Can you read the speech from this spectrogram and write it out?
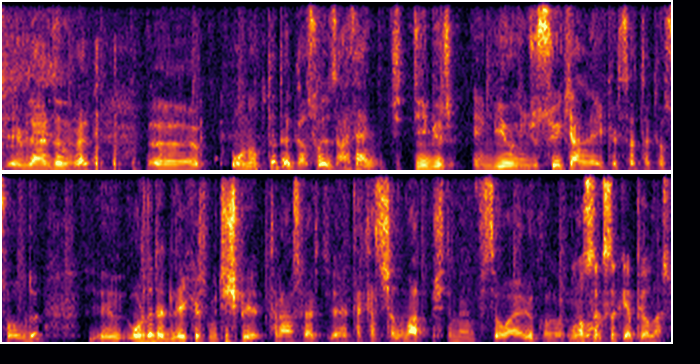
evlerden evvel. E, o noktada Gasol zaten ciddi bir NBA oyuncusuyken Lakers'a takas oldu. E, orada da Lakers müthiş bir transfer e, takas çalımı atmıştı Memphis'e o ayrı konu. Bunu Ama- sık sık yapıyorlar.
